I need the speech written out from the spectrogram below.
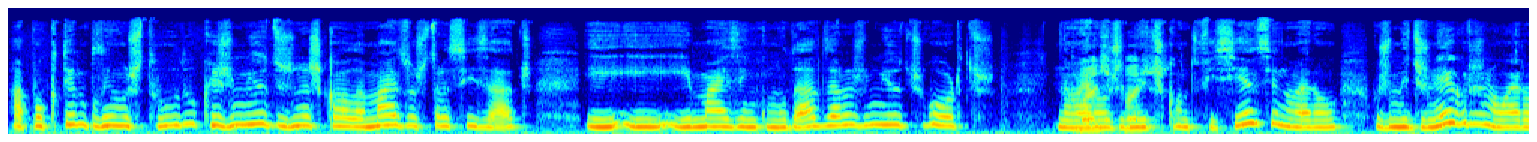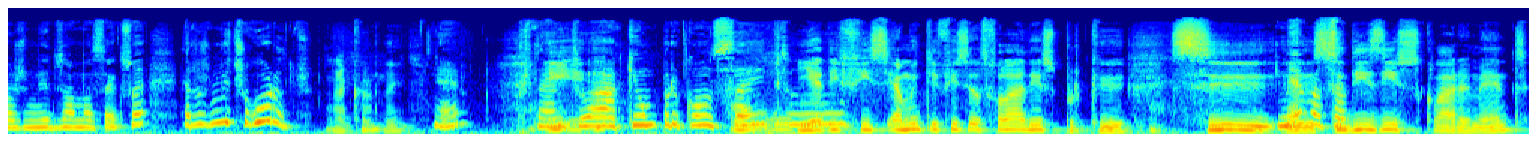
há pouco tempo li um estudo que os miúdos na escola mais ostracizados e, e- e mais incomodados eram os miúdos gordos. Não Pois, eram os pois. miúdos com deficiência, não eram os miúdos negros, não eram os miúdos homossexuais, eram os miúdos gordos. Acredito. é? Portanto, E- há aqui um preconceito. E é difícil, é muito difícil de falar disso, porque se, Mesmo eh, se diz isso claramente,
